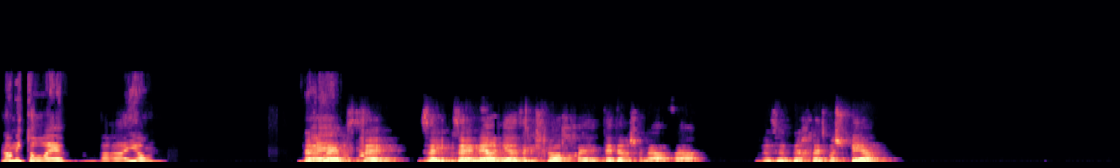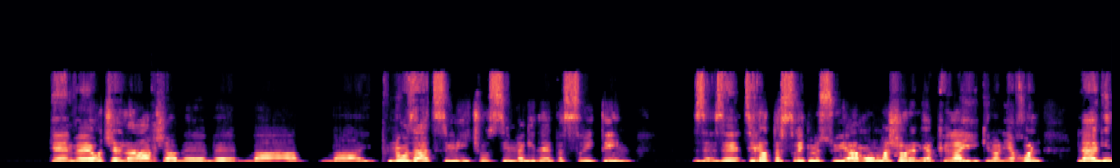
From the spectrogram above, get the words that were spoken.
לא מתעורר ברעיון. בהחלט, ו... זה, זה, זה אנרגיה, זה לשלוח אה, תדר של אהבה, וזה בהחלט משפיע. כן, ועוד שאלה עכשיו, אה, בהיפנוזה עצמית, שעושים נגיד תסריטים, זה, זה צריך להיות תסריט מסוים, או מה שעולה לי אקראי? כאילו, אני יכול להגיד,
